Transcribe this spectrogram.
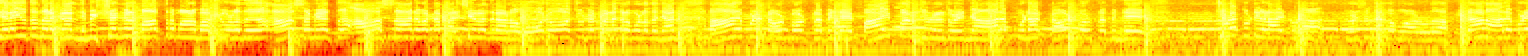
ജലയുദ്ധം നടക്കാൻ നിമിഷങ്ങൾ മാത്രമാണ് ബാക്കിയുള്ളത്. ആ സമയത്ത് അവസാനവട്ട പരിശീലനത്തിലാണ് ഓരോ ചുണ്ടൻവള്ളങ്ങളും ഉള്ളത്. ഞാൻ ആലപ്പുഴ ടൗൺ ബോട്ട് ക്ലബിന്റെ പായ്പാറ ചുഴൽ തുഴഞ്ഞ ആലപ്പുഴ ടൗൺ ബോട്ട് ക്ലബിന്റെ ചുടക്കുട്ടികളായിട്ടുള്ള തുഴച്ചിലൊക്കെ പോകാനുള്ളത് ഇതാണ് ആലപ്പുഴ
